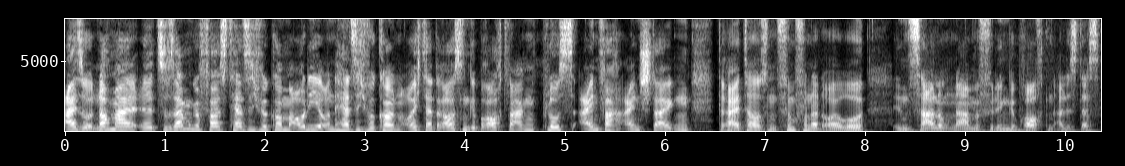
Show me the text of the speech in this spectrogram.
Also, nochmal äh, zusammengefasst, herzlich willkommen Audi und herzlich willkommen euch da draußen. Gebrauchtwagen plus einfach einsteigen, 3500 Euro in Zahlungnahme für den Gebrauchten, alles das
